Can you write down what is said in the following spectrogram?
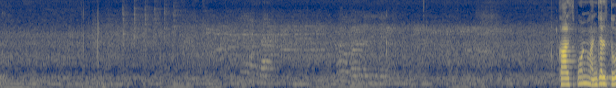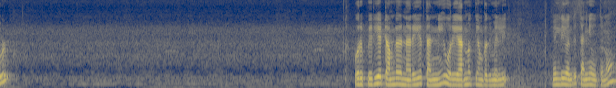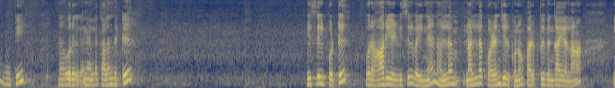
கால் ஸ்பூன் மஞ்சள் தூள். ஒரு பெரிய டம்ளர் நிறைய தண்ணி ஒரு இரநூத்தி ஐம்பது மில்லி மில்லி வந்து தண்ணி ஊற்றணும் ஊற்றி ஒரு நல்லா கலந்துட்டு விசில் போட்டு ஒரு ஆறு ஏழு விசில் வைங்க. நல்ல நல்லா குழஞ்சி இருக்கணும் பருப்பு வெங்காயம்லாம்.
